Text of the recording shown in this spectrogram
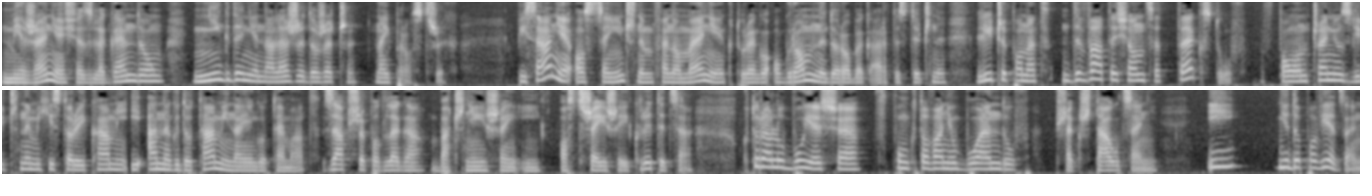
Mierzenie się z legendą nigdy nie należy do rzeczy najprostszych. Pisanie o scenicznym fenomenie, którego ogromny dorobek artystyczny liczy ponad 2000 tekstów, w połączeniu z licznymi historyjkami i anegdotami na jego temat, zawsze podlega baczniejszej i ostrzejszej krytyce, która lubuje się w punktowaniu błędów, przekształceń i niedopowiedzeń,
